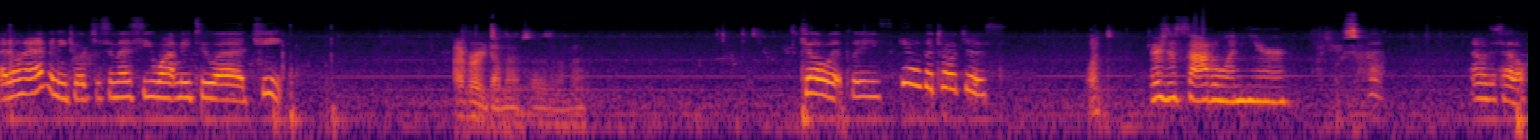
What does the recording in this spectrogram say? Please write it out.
I don't have any torches unless you want me to uh cheat. I've already done that, so it doesn't matter. Kill it, please. Kill the torches. What? There's a saddle in here. I use that. I want to saddle.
